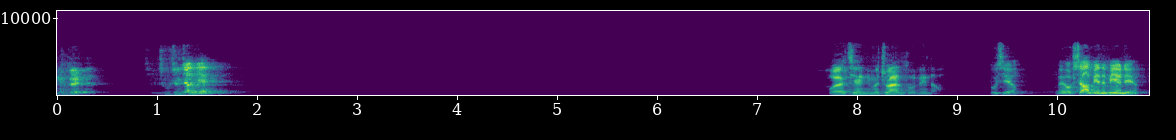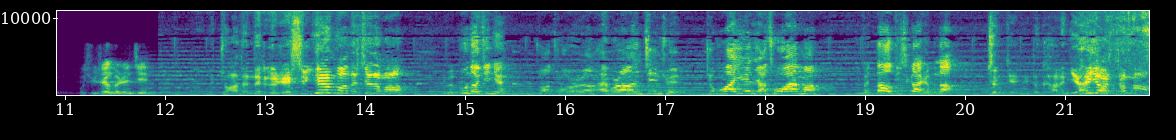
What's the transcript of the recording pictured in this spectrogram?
警队的，请出示证件。我要见你们专案组领导。不行，没有上面的命令，不许任何人进。你们抓的那个人是冤枉的，知道吗？你们不能进去。抓错了人还不让人进去，就不怕冤假错案吗？你们到底是干什么的？证件你都看了，你还要什么？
